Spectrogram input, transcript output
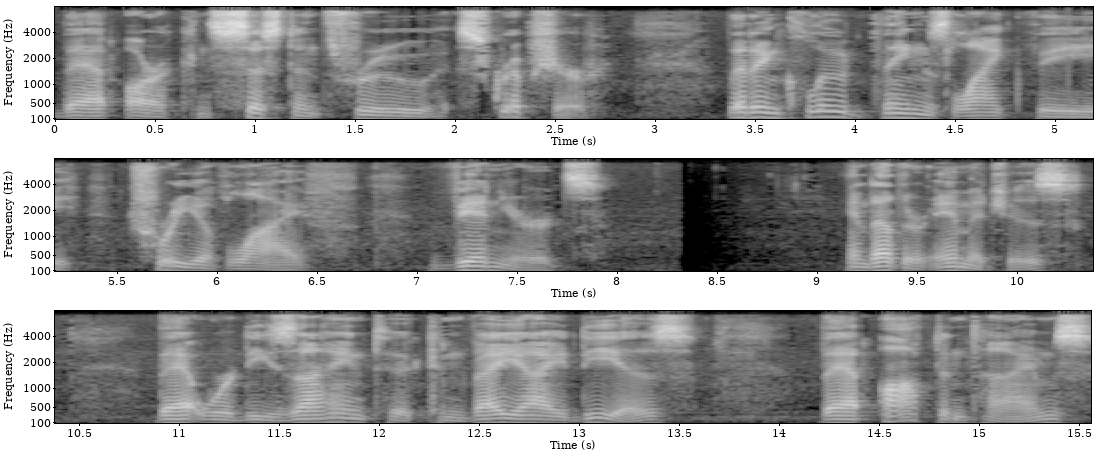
that are consistent through Scripture that include things like the tree of life, vineyards, and other images that were designed to convey ideas that oftentimes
